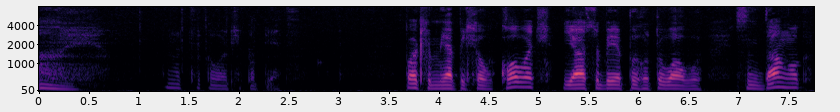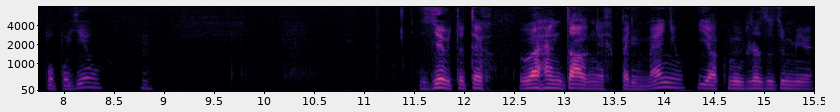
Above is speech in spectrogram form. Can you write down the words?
Ой, ну це коротше капець. Потім я пішов в коледж, я собі приготував сніданок, попоїв. З'їв до тих легендарних пельменів, як ви вже зрозуміли.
